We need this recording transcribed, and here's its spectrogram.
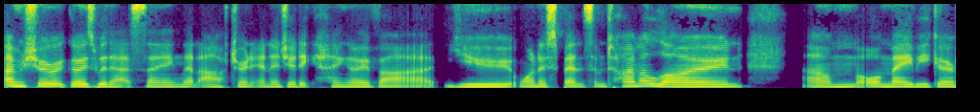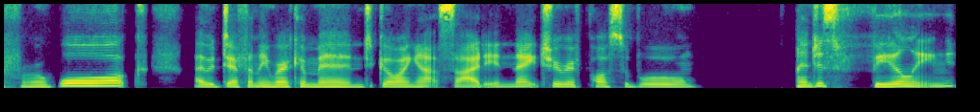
I'm sure it goes without saying that after an energetic hangover, you want to spend some time alone, um, or maybe go for a walk. I would definitely recommend going outside in nature if possible and just feeling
